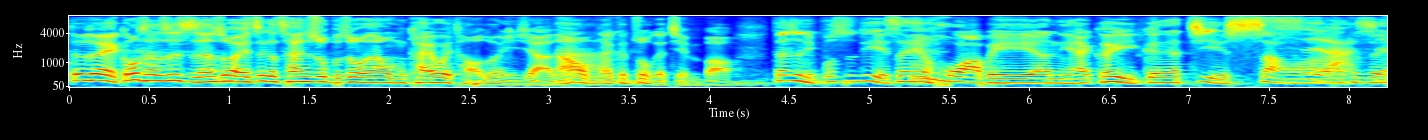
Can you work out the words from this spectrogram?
对不对？工程师只能说，哎、这个参数不错，然后我们开会讨论一下，然后我们来个做个简报。但是你不是也是要画呗啊，你还可以跟人家介绍啊，对不对？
